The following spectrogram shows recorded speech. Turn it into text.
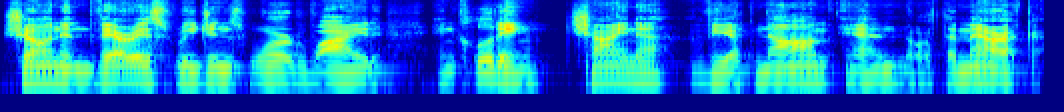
shown in various regions worldwide, including China, Vietnam, and North America.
